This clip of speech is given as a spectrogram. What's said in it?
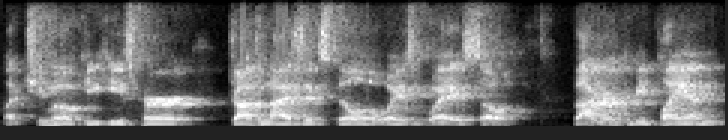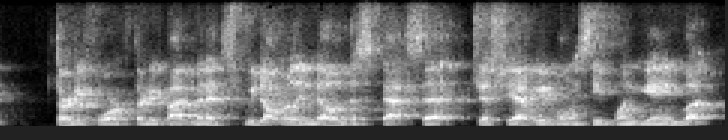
Like Chuma Okeke's hurt. Jonathan Isaac's still a ways away. So Wagner could be playing 34, 35 minutes. We don't really know the stat set just yet. We've only seen one game, but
